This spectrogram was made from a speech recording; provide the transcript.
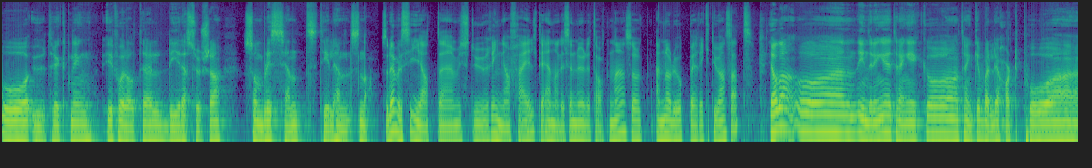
og utrykning i forhold til de ressurser som blir sendt til hendelsen. Da. Så det vil si at eh, hvis du ringer feil til en av disse nødetatene, så ender du opp riktig uansett? Ja da, og innringer trenger ikke å tenke veldig hardt på eh,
